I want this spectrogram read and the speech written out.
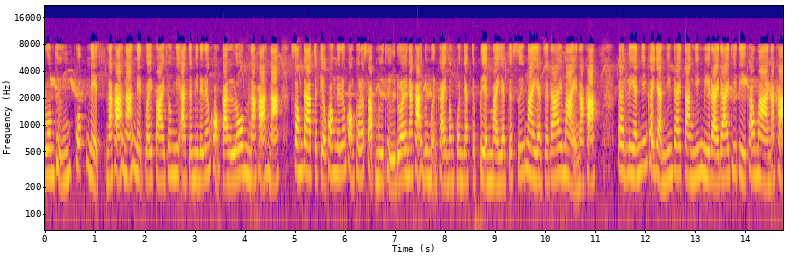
รวมถึงพวกเน็ตนะคะนะเน็ต Wi-Fi ช่วงนี้อาจจะมีในเรื่องของการล่มนะคะนะสองดาบจะเกี่ยวข้องในเรื่องของโทรศัพท์มือถือด้วยนะคะ ดูเหมือนใครบางคนอยากจะเปลี่ยนใหม่อยากจะซื้อใหม่อยากจะได้ใหม่นะคะแปดเหรียญยิ่งขยันยิ่งได้ตังยิ่งมีรายได้ที่ดีเข้ามานะคะ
